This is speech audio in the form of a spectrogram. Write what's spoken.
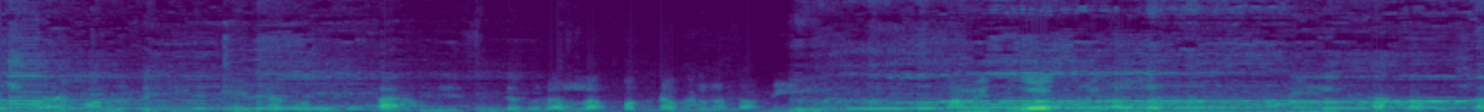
অসহায় দিকে চিন্তা করে, তাকে নিয়ে চিন্তা করে আল্লাহ আমি দোয়া করি আল্লাহ অনেক টাকা পয়সা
